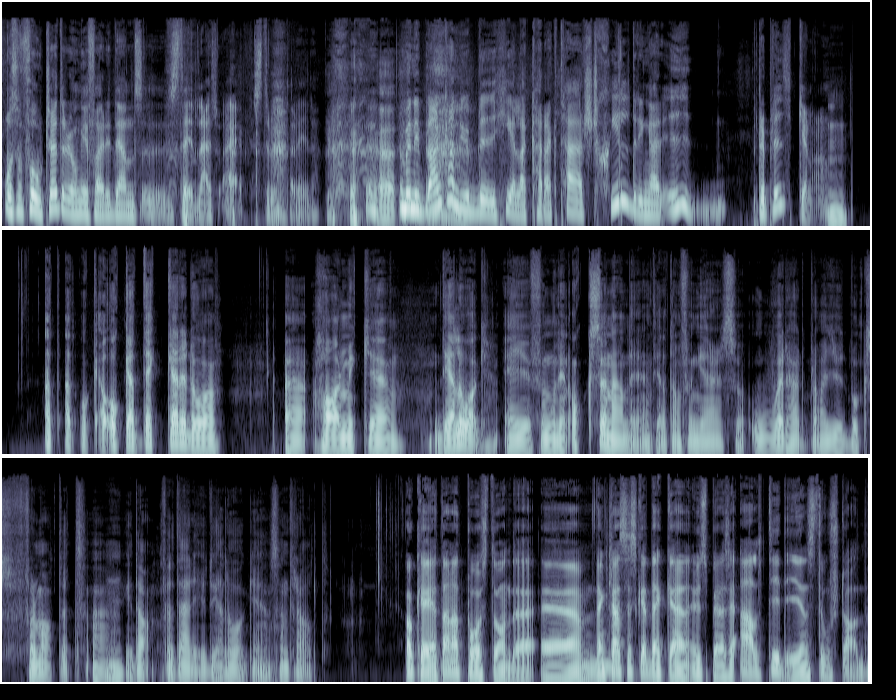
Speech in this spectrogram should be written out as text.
Och så fortsätter det ungefär i den stilen. Nej, så, nej struntar i det. Men ibland kan det ju bli hela karaktärsskildringar i replikerna. Mm. Att, att, och, och att deckare då uh, har mycket dialog är ju förmodligen också en anledning till att de fungerar så oerhört bra i ljudboksformatet uh, mm. idag. För där är ju dialog uh, centralt. Okej, okay, ett annat påstående. den klassiska deckaren utspelar sig alltid i en storstad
